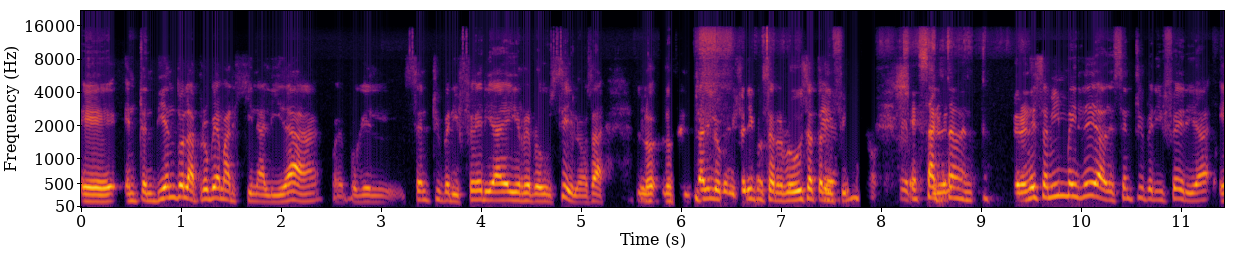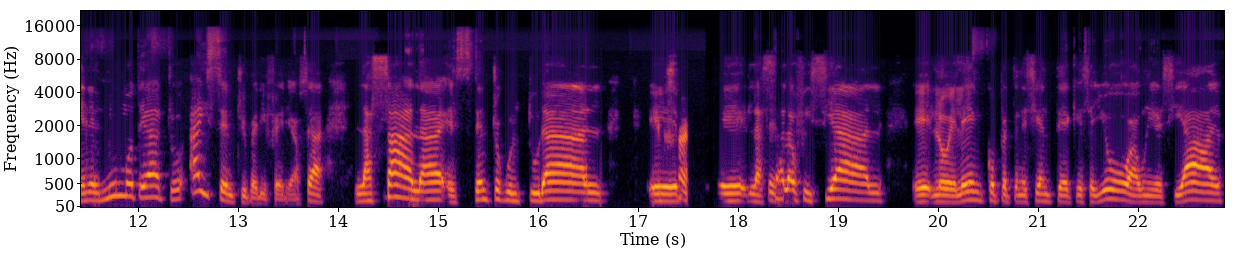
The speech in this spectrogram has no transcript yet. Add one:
Decir, entendiendo la propia marginalidad, porque el centro y periferia es irreproducible, o sea, lo, central y lo periférico se reproduce hasta el infinito. Exactamente. Pero en esa misma idea de centro y periferia, en el mismo teatro hay centro y periferia. O sea, la sala, el centro cultural, eh, eh, la sala oficial, eh, los elencos pertenecientes, qué sé yo, a universidad,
